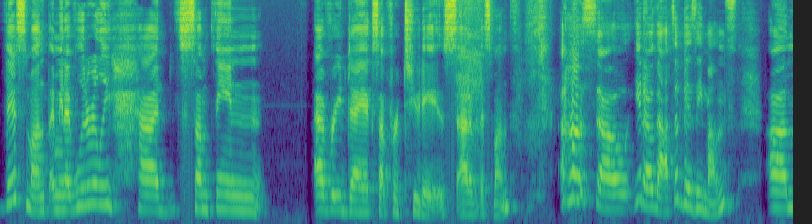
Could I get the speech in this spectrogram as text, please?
this month, I mean, I've literally had something every day except for two days out of this month. Uh, so you know that's a busy month. Um,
